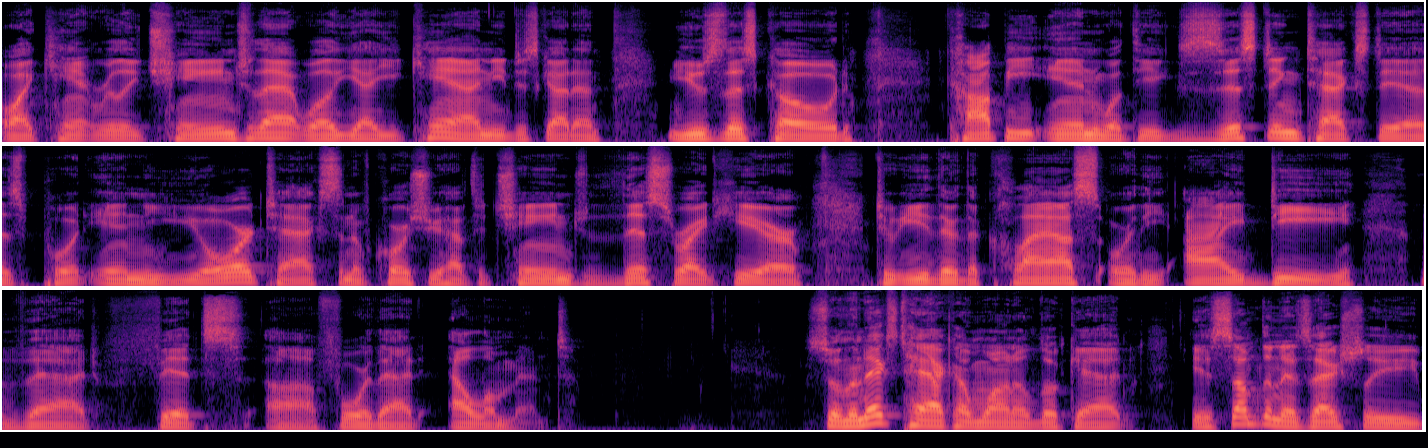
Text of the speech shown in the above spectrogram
oh, I can't really change that, well, yeah, you can. You just got to use this code copy in what the existing text is, put in your text, and of course, you have to change this right here to either the class or the ID that fits uh, for that element. So, the next hack I want to look at is something that's actually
